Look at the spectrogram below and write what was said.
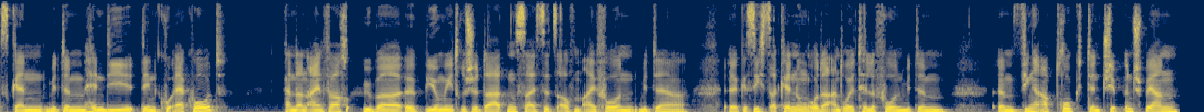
scanne mit dem Handy den QR-Code, kann dann einfach über äh, biometrische Daten, sei es jetzt auf dem iPhone mit der äh, Gesichtserkennung oder Android-Telefon mit dem ähm, Fingerabdruck, den Chip entsperren.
